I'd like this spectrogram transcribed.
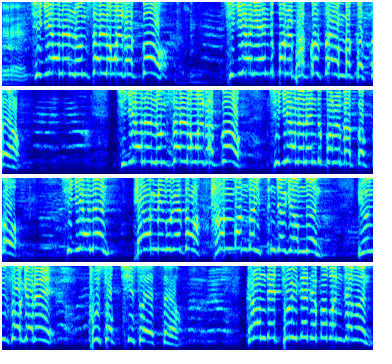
예. 지기현은 룸살롱을 갔고 지기현이 핸드폰을 바꿨어요, 안 바꿨어요? 지기현은 룸살롱을 갖고 지기현은 핸드폰을 바꿨고 지기현은 대한민국에서 한 번도 있은 적이 없는 윤석열을 구속 취소했어요. 그런데 조희대 대법원장은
